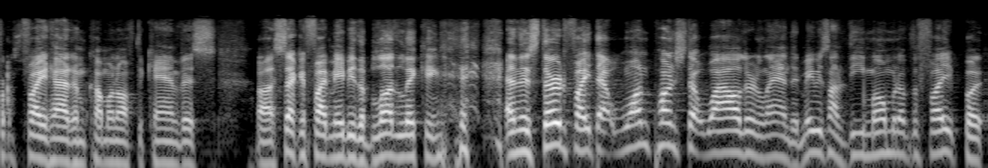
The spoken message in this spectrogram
First fight had him coming off the canvas. Uh, second fight, maybe the blood licking, and this third fight, that one punch that Wilder landed. Maybe it's not the moment of the fight, but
